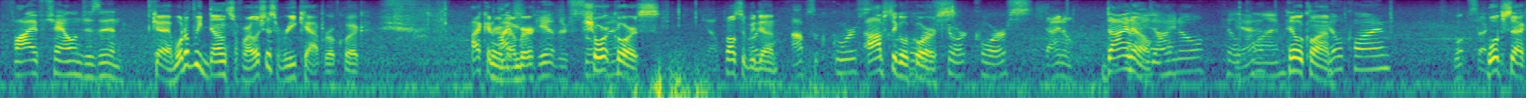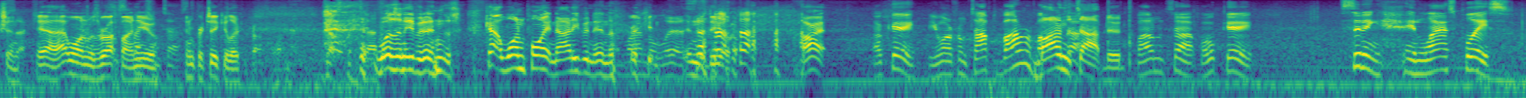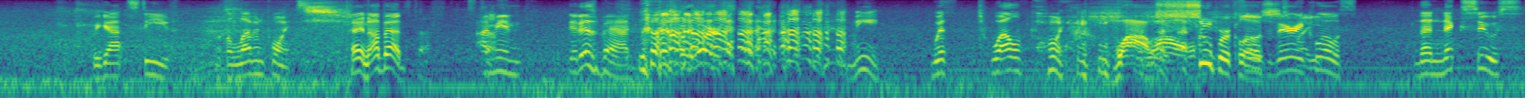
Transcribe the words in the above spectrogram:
five challenges in. Okay, what have we done so far? Let's just recap real quick. I can remember. I forget, there's so Short many. course. What else have we Oh, yeah. done? Obstacle course. Obstacle course. Short course. Dino. Dino. Dino. Hill Yeah. climb. Hill climb. Hill climb. Whoop section. Whoop section. Yeah, that one was rough on you test. in particular. Wasn't even in this. Got one point, not even in the, on the list. in the deal. All right, Okay, you want it from top to bottom or bottom bottom, to top, dude. Bottom to top. Okay. Sitting in last place, we got Steve with 11 points. Hey, not bad. I mean, it is bad. Me with 12 points. Wow, super So close. it's very close. Then Nick Seuss,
